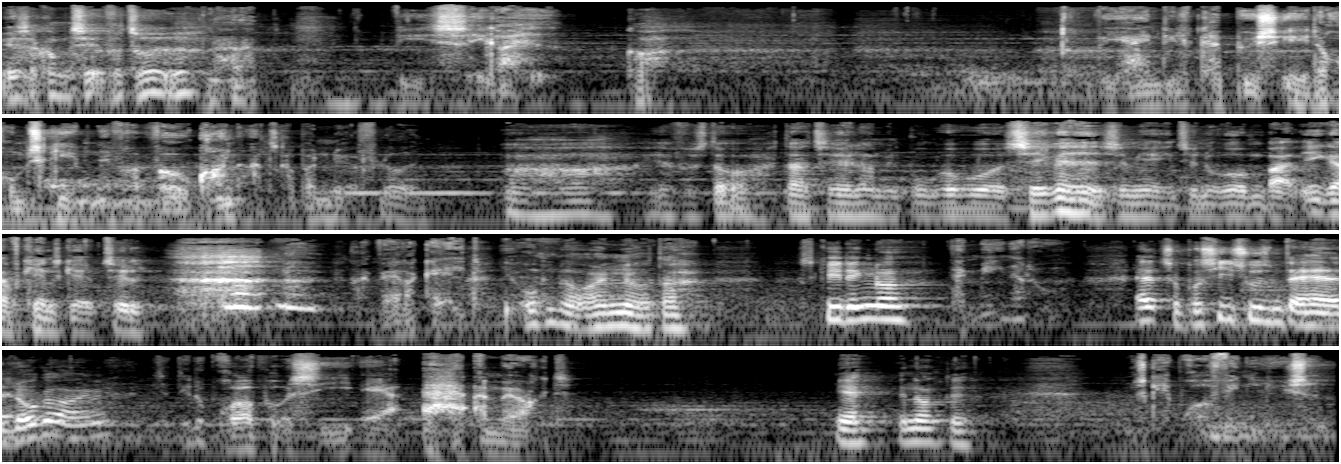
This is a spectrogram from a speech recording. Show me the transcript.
vil jeg så komme til at fortryde? Vi er i sikkerhed. Godt. Vi er en lille kabys i et af rumskibene fra Vågron Entreprenørflåden. Åh, jeg forstår. Der er tale om en brug af ordet sikkerhed, som jeg indtil nu åbenbart ikke har haft kendskab til. Hvad er der galt? Jeg åbnede øjnene, og der skete ikke noget. Hvad mener du? Alt så præcis ud, som da jeg havde lukket øjnene. Så det, du prøver på at sige, er, at her er mørkt. Ja, det er nok det. Nu skal jeg prøve at finde lyset.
